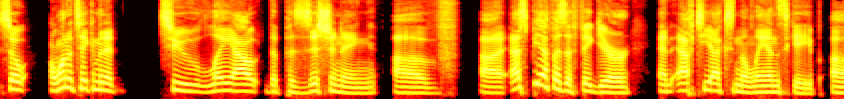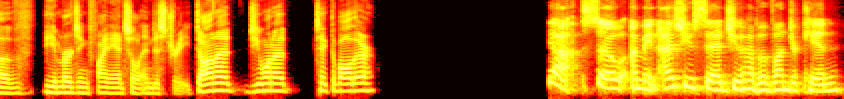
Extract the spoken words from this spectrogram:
So I want to take a minute to lay out the positioning of uh, SBF as a figure and FTX in the landscape of the emerging financial industry. Donna, do you want to take the ball there? Yeah. So, I mean, as you said, you have a Wunderkind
